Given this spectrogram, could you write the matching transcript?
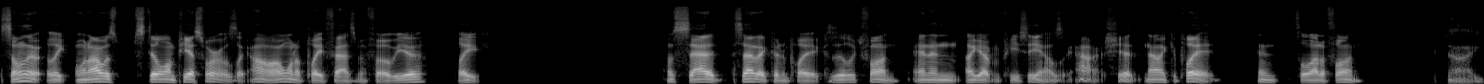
some of the like when I was still on PS4, I was like, oh, I want to play Phasmophobia. Like I was sad sad I couldn't play it because it looked fun. And then I got my PC and I was like, oh shit, now I can play it. And it's a lot of fun. It's all right.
